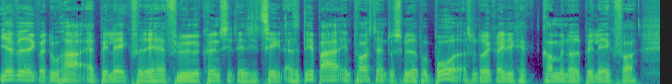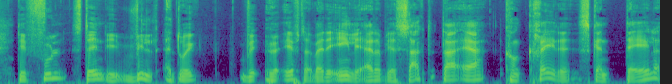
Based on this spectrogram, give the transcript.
Jeg ved ikke, hvad du har af belæg for det her flydende kønsidentitet. Altså, det er bare en påstand, du smider på bordet, og som du ikke rigtig kan komme med noget belæg for. Det er fuldstændig vildt, at du ikke vil høre efter, hvad det egentlig er, der bliver sagt. Der er konkrete skandaler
